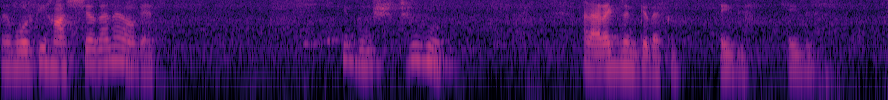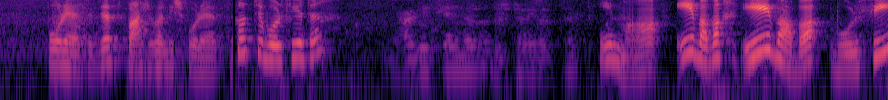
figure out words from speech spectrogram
বরফি হাসছে ওখানে ও গেছে। কি দুষ্টু। আর আরেকজনকে দেখো এই যে এই যে। পড়ে আছে জাস্ট পাশ বালিশ পড়ে আছে। করছে বরফি এটা? এ মা এ বাবা এ বাবা বরফি!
